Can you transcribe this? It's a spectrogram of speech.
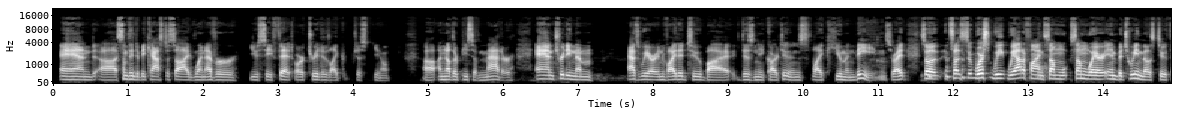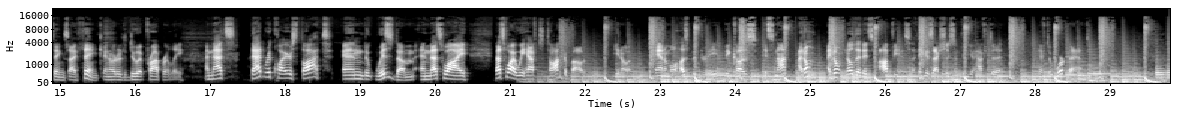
and uh, something to be cast aside whenever you see fit or treated like just you know uh, another piece of matter and treating them as we are invited to by Disney cartoons like human beings, right? So, so, so we we ought to find some somewhere in between those two things, I think, in order to do it properly, and that's that requires thought and wisdom, and that's why that's why we have to talk about you know animal husbandry because it's not. I don't I don't know that it's obvious. I think it's actually something you have to you have to work at.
